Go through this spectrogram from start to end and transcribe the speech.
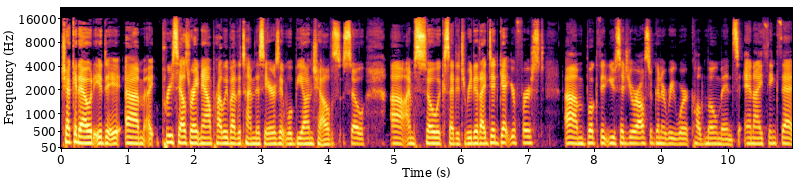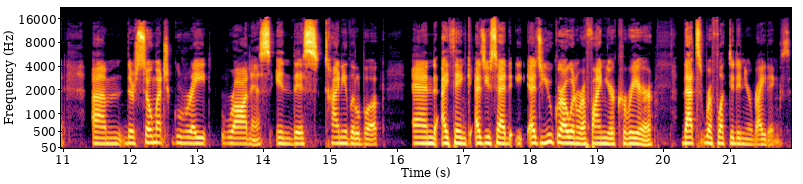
check it out. It, it um, pre-sales right now. Probably by the time this airs, it will be on shelves. So uh, I'm so excited to read it. I did get your first um, book that you said you were also going to rework called Moments, and I think that um, there's so much great rawness in this tiny little book and I think, as you said, as you grow and refine your career, that's reflected in your writings.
